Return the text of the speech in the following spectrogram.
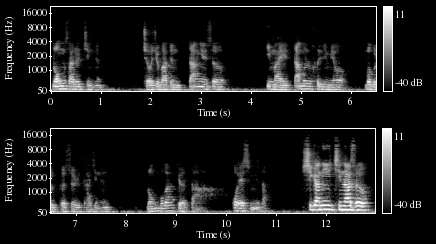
농사를 짓는 저주받은 땅에서 이마에 땀을 흘리며 먹을 것을 가지는 농부가 되었다고 했습니다. 시간이 지나서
